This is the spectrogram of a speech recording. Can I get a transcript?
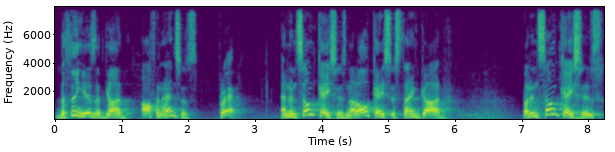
The thing is that God often answers prayer. And in some cases, not all cases, thank God, but in some cases,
